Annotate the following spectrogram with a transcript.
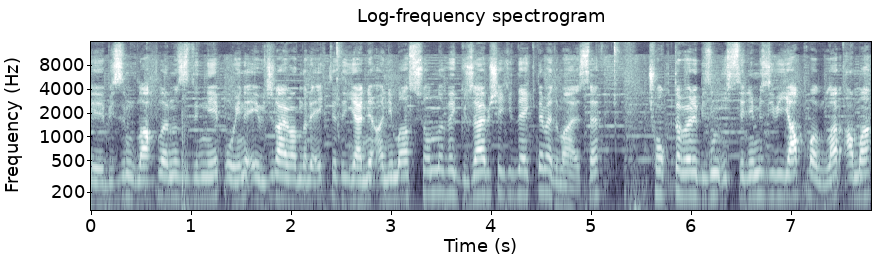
e, bizim laflarınızı dinleyip oyuna evcil hayvanları ekledi. Yani animasyonlu ve güzel bir şekilde eklemedi maalesef çok da böyle bizim istediğimiz gibi yapmadılar ama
